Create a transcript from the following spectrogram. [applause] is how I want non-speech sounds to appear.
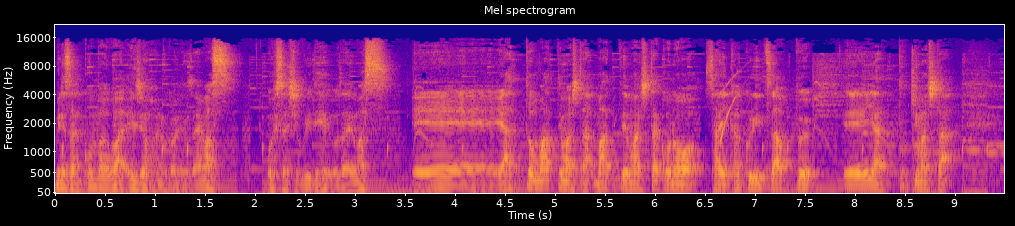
皆さんこんばんは、エジョハの顔でございます。お久しぶりでございます。えー、やっと待ってました。待ってました。この再確率アップ。えー、やっと来ました。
